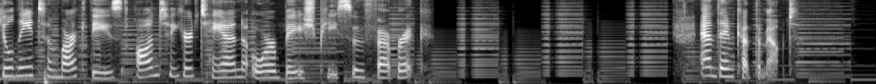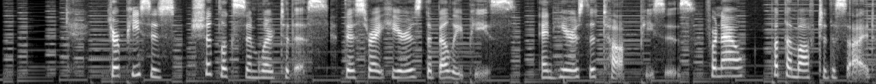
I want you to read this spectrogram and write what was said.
You'll need to mark these onto your tan or beige piece of fabric, and then cut them out. Your pieces should look similar to this. This right here is the belly piece, and here's the top pieces. For now, put them off to the side.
